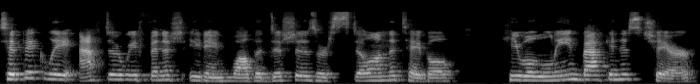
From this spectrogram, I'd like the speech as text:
typically, after we finish eating, while the dishes are still on the table, he will lean back in his chair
